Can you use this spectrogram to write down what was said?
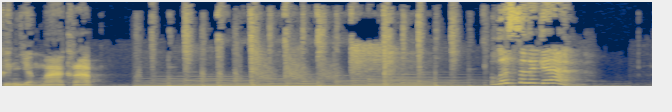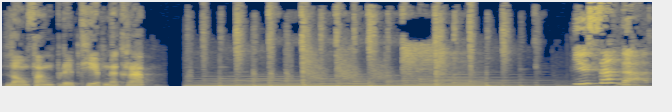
ขึ้นอย่างมากครับ Listen again. ลองฟังเปรียบเทียบนะครับ You said that.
